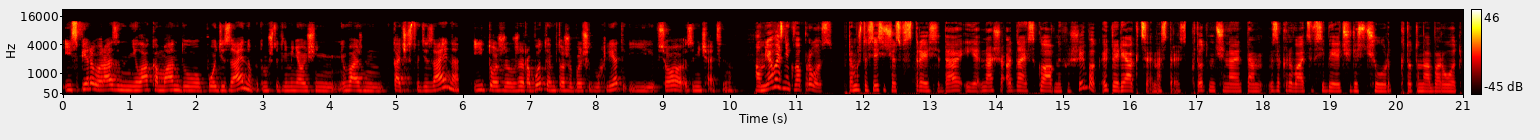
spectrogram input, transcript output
И с первого раза наняла команду по дизайну, потому что для меня очень важно качество дизайна. И тоже уже работаем тоже больше двух лет, и все замечательно. А у меня возник вопрос, потому что все сейчас в стрессе, да, и наша одна из главных ошибок – это реакция на стресс. Кто-то начинает там закрываться в себе через чур, кто-то наоборот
